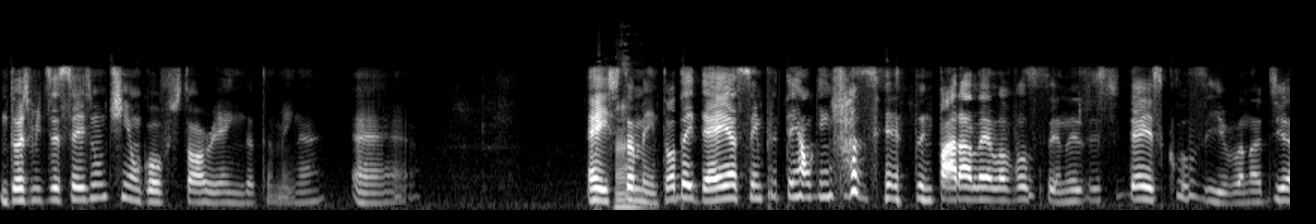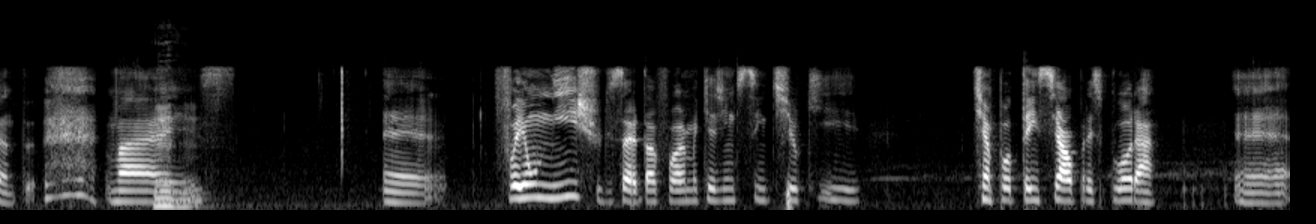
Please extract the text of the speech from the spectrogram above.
em 2016 não tinha o Golf Story ainda também, né? É, é isso ah. também. Toda ideia sempre tem alguém fazendo em paralelo a você. Não existe ideia exclusiva, não adianta. Mas. Uhum. É, foi um nicho, de certa forma, que a gente sentiu que tinha potencial para explorar. É...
